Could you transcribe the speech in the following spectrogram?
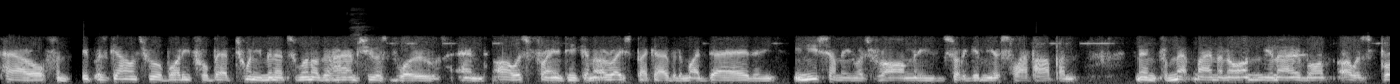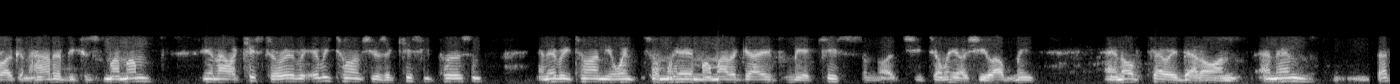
power off and it was going through her body for about 20 minutes. When I got home, she was blue and I was frantic and I raced back over to my dad and he, he knew something was wrong and he sort of gave me a slap up and then from that moment on, you know, I, was brokenhearted because my mum, you know, I kissed her every, every time she was a kissy person. And every time you went somewhere, my mother gave me a kiss and she'd tell me how she loved me. And I've carried that on. And then that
